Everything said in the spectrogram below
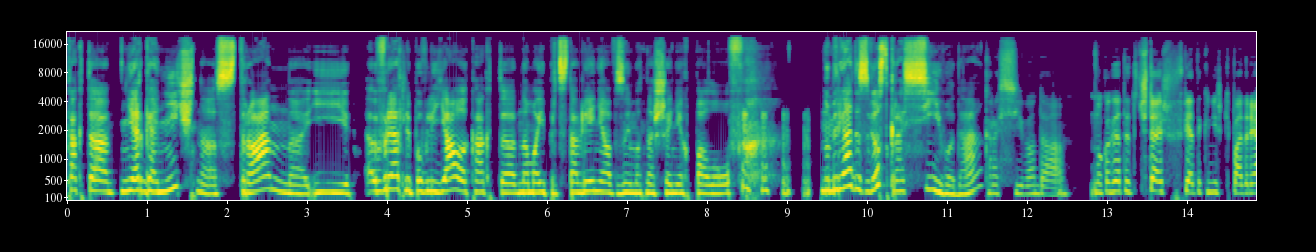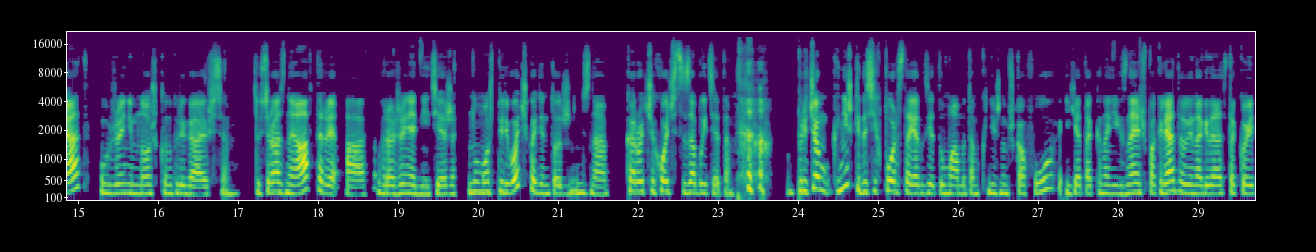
как-то неорганично, странно и вряд ли повлияло как-то на мои представления о взаимоотношениях полов. Но «Мириады звезд» красиво, да? Красиво, да. Но когда ты это читаешь в пятой книжке подряд, уже немножко напрягаешься. То есть разные авторы, а выражения одни и те же. Ну, может, переводчик один тот же, не знаю. Короче, хочется забыть это. Причем книжки до сих пор стоят где-то у мамы там в книжном шкафу, и я так на них, знаешь, поглядываю иногда с такой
